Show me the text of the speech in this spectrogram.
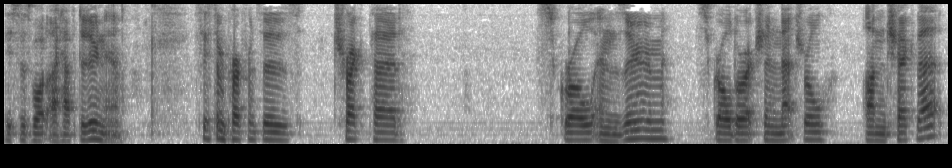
this is what I have to do now. System preferences, trackpad, scroll and zoom, scroll direction natural, uncheck that,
